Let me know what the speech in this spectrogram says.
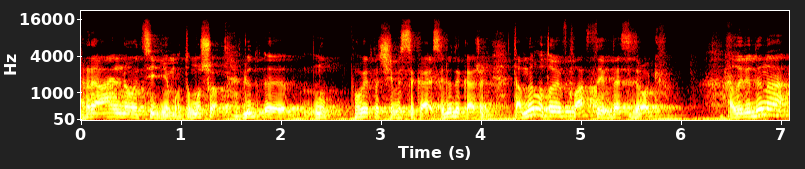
Реально оцінюємо. Тому що люд, е, ну, повірте, чим я стикаюся. Люди кажуть, та ми готові вкласти і в 10 років. Але людина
